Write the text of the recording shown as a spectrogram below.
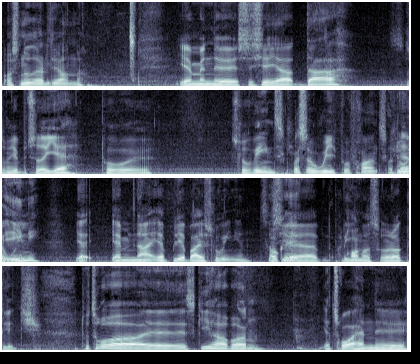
og snød alle de andre. Jamen, øh, så siger jeg da, som jo betyder ja på øh, slovensk. Og så oui på fransk. Og du er Ja, enig? Ja, jamen nej, jeg bliver bare i Slovenien. Så Okay. siger jeg Primoz Roglic. Du tror, øh, skihopperen... Jeg tror, han, øh,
